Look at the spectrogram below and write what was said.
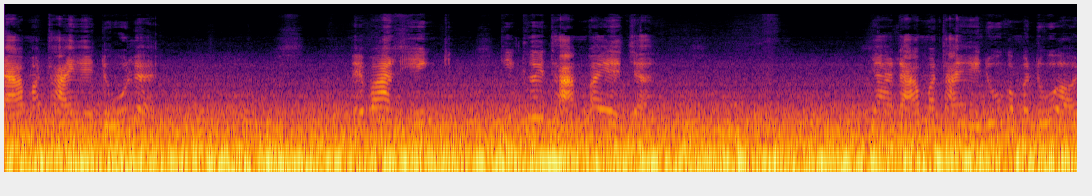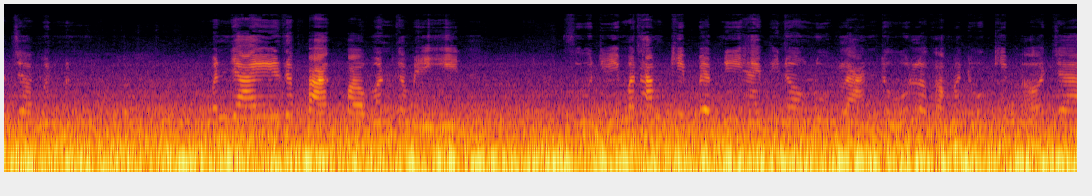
ดามาถ่ายให้ดูเลยในบ้านเองที่เคยถามไปอะจ้ะ อย่าดาวมาถ่ายให้ดูก็มาดูเอาจะมันมันมันใหญ่แต่ปากเปล่ามันก็ไม่เห็นสูนี้มาทำคลิปแบบนี้ให้พี่น้องลูกหลานดูแล้วก็มาดูคลิปเอาจ้า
